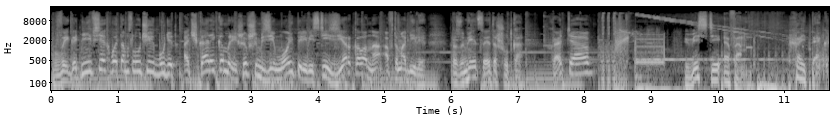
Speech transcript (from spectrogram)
Выгоднее всех в этом случае будет очкарикам, решившим зимой перевести зеркало на автомобиле. Разумеется, это шутка. Хотя... Вести FM. Эм. Хай-тек.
